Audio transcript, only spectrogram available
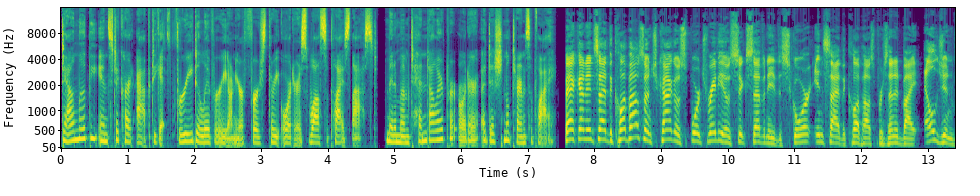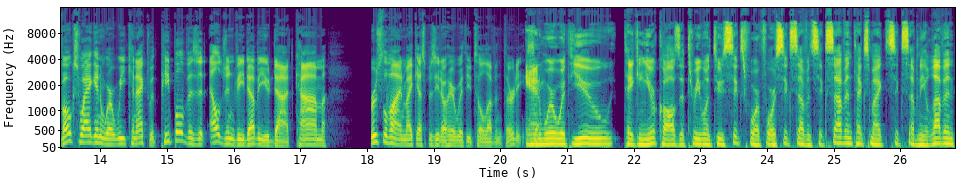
Download the Instacart app to get free delivery on your first three orders while supplies last. Minimum $10 per order, additional term supply. Back on Inside the Clubhouse on Chicago Sports Radio 670, the score Inside the Clubhouse presented by Elgin Volkswagen, where we connect with people. Visit elginvw.com. Bruce Levine, Mike Esposito here with you till 1130. And we're with you taking your calls at 312-644-6767. Text Mike 67011.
